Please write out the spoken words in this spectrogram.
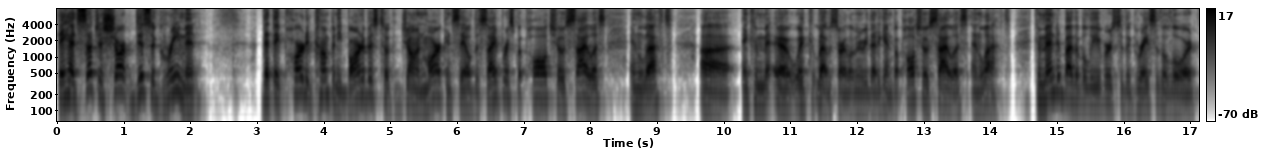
They had such a sharp disagreement that they parted company. Barnabas took John Mark and sailed to Cyprus, but Paul chose Silas and left. Uh, and com- uh, sorry, let me read that again. But Paul chose Silas and left. Commended by the believers to the grace of the Lord,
